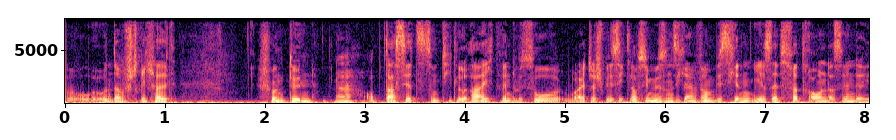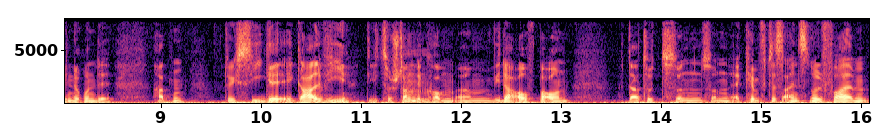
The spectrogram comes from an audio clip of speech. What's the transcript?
unterm Strich halt schon dünn. Ne? Ob das jetzt zum Titel reicht, wenn du so weiterspielst, ich glaube, sie müssen sich einfach ein bisschen ihr Selbstvertrauen, das sie in der Hinrunde hatten, durch Siege, egal wie die zustande mhm. kommen, ähm, wieder aufbauen. Da tut so ein, so ein erkämpftes 1-0 vor allem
